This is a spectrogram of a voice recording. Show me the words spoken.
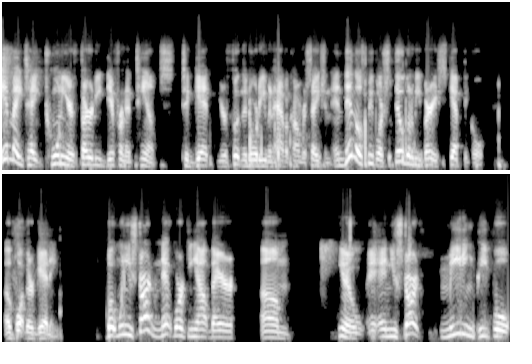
it may take 20 or 30 different attempts to get your foot in the door to even have a conversation. And then those people are still going to be very skeptical of what they're getting. But when you start networking out there, um, you know, and you start meeting people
